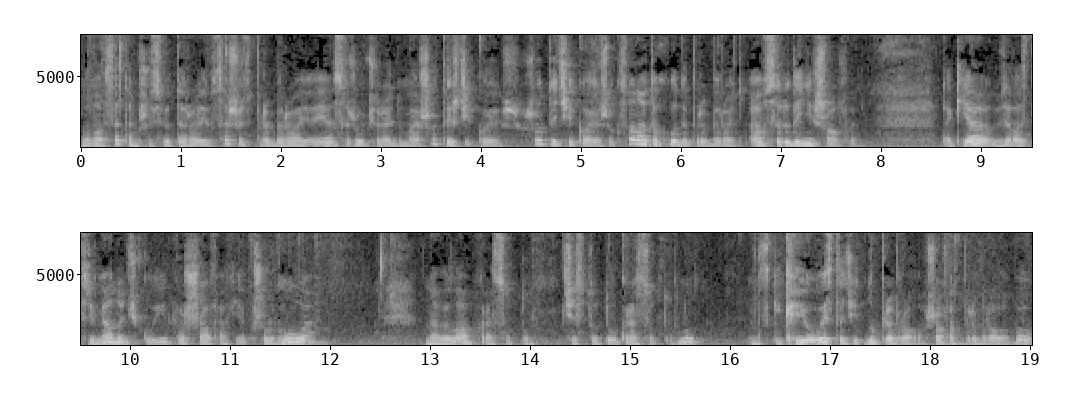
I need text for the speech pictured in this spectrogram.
Вона все там щось витирає, все щось прибирає. А я сижу вчора і думаю, що ти ж чекаєш? Що ти чекаєш? Оксана то ходить прибирати, а всередині шафи. Так я взяла стрімяночку і по шафах як шурнула, навела красоту, чистоту, красоту. Ну, наскільки його вистачить, ну прибрала, в шафах прибрала. Бо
